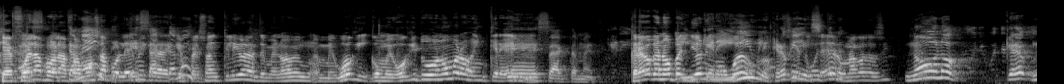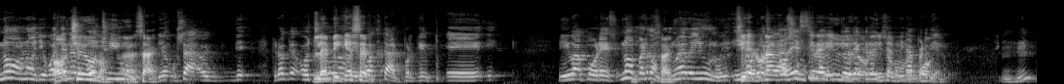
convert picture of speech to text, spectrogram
Que fue la, la famosa polémica de que empezó en Cleveland, terminó en, en Milwaukee. Con Milwaukee tuvo números increíbles. Exactamente. Creo que no perdió ningún juego. Increíble, ¿no? creo que 7 y llegó a 0, tener- una cosa así. No, no, creo, no, no, llegó a Ocho tener y uno, 8 y 1. exacto. O sea, creo que 8 Le y 1 piqué llegó cerca. a estar, porque eh, iba por eso. No, perdón, Exacto. 9 y 1. Sí, Iba era por una la cosa décima increíble victoria, lo creo, que y hizo termina perdiendo. Ujú.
